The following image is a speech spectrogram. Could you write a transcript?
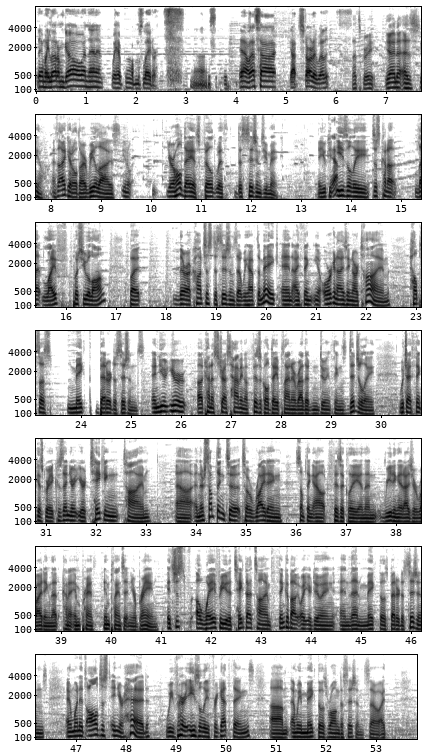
then we let them go, and then it, we have problems later. Uh, so, yeah, that's how I got started with it. That's great. Yeah, and as you know, as I get older, I realize you know your whole day is filled with decisions you make you can yeah. easily just kind of let life push you along, but there are conscious decisions that we have to make, and I think you know organizing our time helps us make better decisions. And you, you're uh, kind of stress having a physical day planner rather than doing things digitally, which I think is great because then you're you're taking time uh, and there's something to, to writing something out physically and then reading it as you're writing that kind of implants, implants it in your brain. It's just a way for you to take that time, think about what you're doing, and then make those better decisions. And when it's all just in your head, we very easily forget things um, and we make those wrong decisions. So I,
